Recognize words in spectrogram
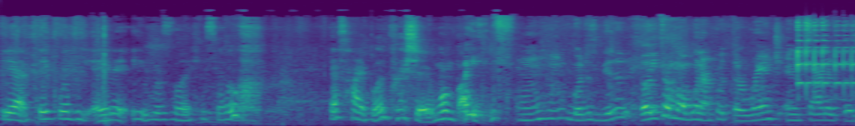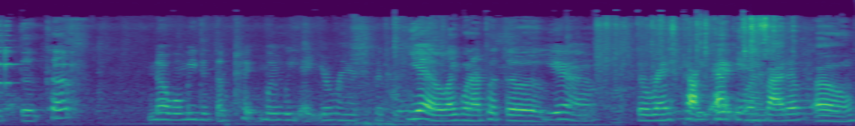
Yeah, I think when he ate it, he was like, he said, "Ooh, that's high blood pressure in one bite." Mm-hmm. But it's good. Oh, you talking about when I put the ranch inside of the, the cup? No, when we did the pick, when we ate your ranch pickles. Yeah, like when I put the Yeah, the ranch pack, We packet inside of. Oh,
